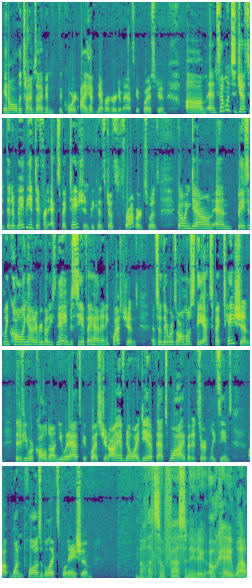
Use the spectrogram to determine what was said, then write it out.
in all the times I've been at the court, I have never heard him ask a question. Um, and someone suggested that it may be a different expectation because Justice Roberts was going down and basically calling out everybody's name to see if they had any questions. And so there was almost the expectation that if you were called on, you would ask a question. I have no idea if that's why, but it certainly seems uh, one plausible explanation. Oh, that's so fascinating. Okay, wow.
